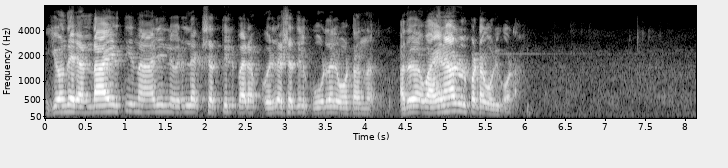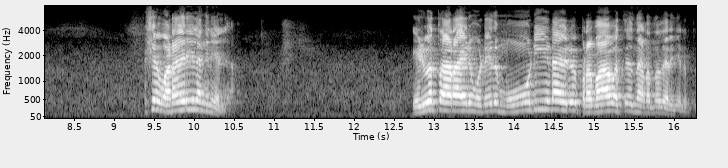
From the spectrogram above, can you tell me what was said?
എനിക്ക് തോന്നുന്നത് രണ്ടായിരത്തി നാലിൽ ഒരു ലക്ഷത്തിൽ പരം ഒരു ലക്ഷത്തിൽ കൂടുതൽ വോട്ടെന്ന്. അത് വയനാട് ഉൾപ്പെട്ട കോഴിക്കോടാണ് പക്ഷെ വടകരയിൽ അങ്ങനെയല്ല. എഴുപത്തി ആറായിരം വോട്ട്. ഇത് മോഡിയുടെ ഒരു പ്രഭാവത്തിൽ നടന്ന തെരഞ്ഞെടുപ്പ്.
